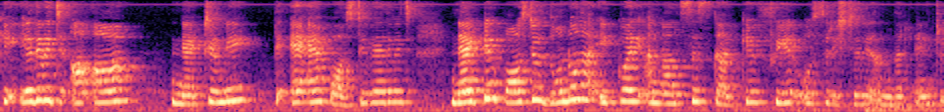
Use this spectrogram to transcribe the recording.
ਕਿ ਇਹਦੇ ਵਿੱਚ ਆ ਆ ਨੈਗੇਟਿਵ ਨੇ ਤੇ ਇਹ ਇਹ ਪੋਜ਼ਿਟਿਵ ਹੈ ਇਹਦੇ ਵਿੱਚ। ਨੈਗੇਟਿਵ ਪੋਜ਼ਿਟਿਵ ਦੋਨੋਂ ਦਾ ਇੱਕ ਵਾਰੀ ਐਨਾਲਿਸਿਸ ਕਰਕੇ ਫਿਰ ਉਸ ਰਿਸ਼ਤੇ ਦੇ ਅੰਦਰ ਐਂਟਰ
